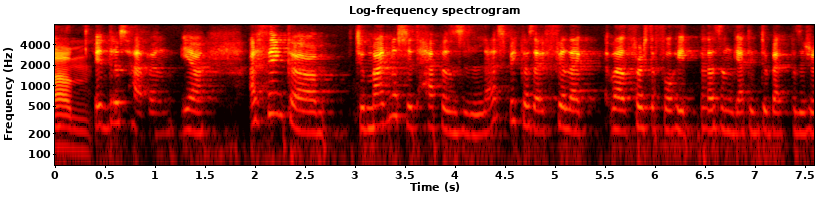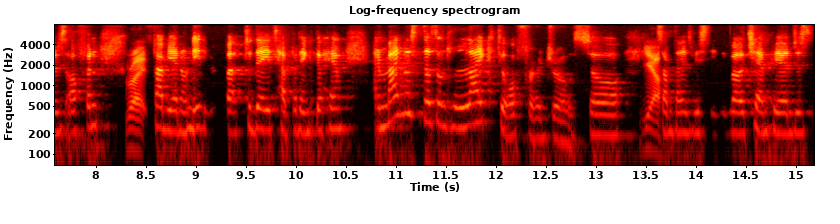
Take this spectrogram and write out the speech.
Um, it does happen, yeah. I think um, to Magnus it happens less because I feel like, well, first of all, he doesn't get into bad positions often. Right. Fabiano neither, but today it's happening to him. And Magnus doesn't like to offer a draw, so yeah. sometimes we see the world champion just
